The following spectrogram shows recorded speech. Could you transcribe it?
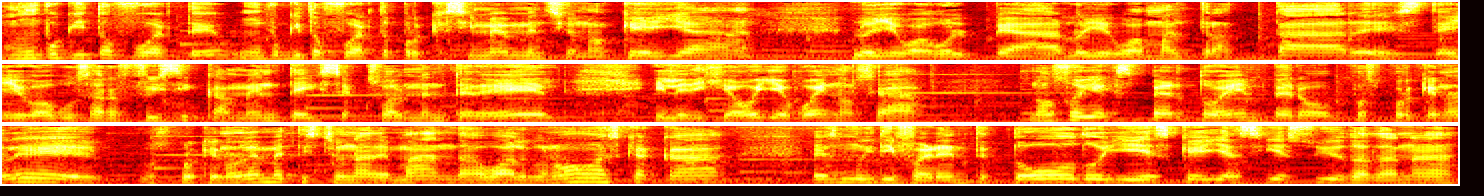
un poquito fuerte, un poquito fuerte porque sí me mencionó que ella lo llegó a golpear, lo llegó a maltratar, este, llegó a abusar físicamente y sexualmente de él y le dije, "Oye, bueno, o sea, no soy experto en, pero pues porque no le pues porque no le metiste una demanda o algo. No, es que acá es muy diferente todo y es que ella sí es ciudadana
